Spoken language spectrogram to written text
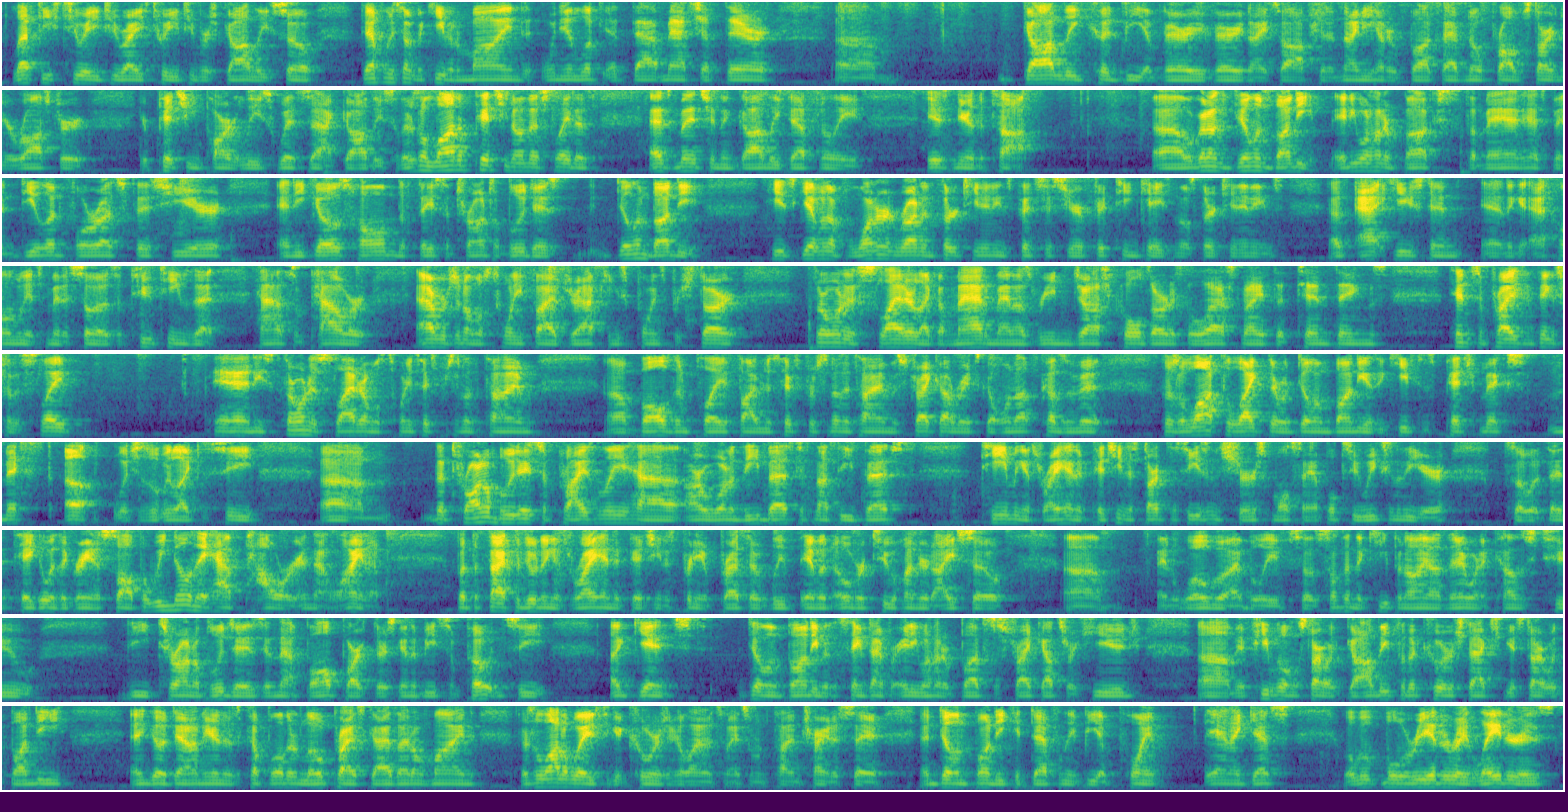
Lefties 282, righties 282 versus Godley. So definitely something to keep in mind when you look at that matchup there. Um, Godley could be a very, very nice option at 9,800 bucks. I have no problem starting your roster, your pitching part at least with Zack Godley. So there's a lot of pitching on this slate as as mentioned, and Godley definitely is near the top. Uh, we're going on to Dylan Bundy, 8,100 bucks. The man has been dealing for us this year, and he goes home to face the Toronto Blue Jays. Dylan Bundy, he's given up one run in 13 innings pitched this year, 15 Ks in those 13 innings, as at Houston and at home against Minnesota. So two teams that have some power, averaging almost 25 DraftKings points per start. Throwing his slider like a madman. I was reading Josh Cole's article last night, the 10 things, 10 surprising things for the slate and he's throwing his slider almost 26% of the time. Uh, balls in play 5 to 6% of the time. His strikeout rate's going up because of it. There's a lot to like there with Dylan Bundy as he keeps his pitch mix mixed up, which is what we like to see. Um, the Toronto Blue Jays surprisingly have, are one of the best, if not the best, team against right-handed pitching to start the season. Sure, small sample, two weeks into the year, so take it with a grain of salt. But we know they have power in that lineup. But the fact they're doing it against right-handed pitching is pretty impressive. They have an over 200 ISO um, and wOBA, I believe. So something to keep an eye on there when it comes to the Toronto Blue Jays in that ballpark. There's going to be some potency against Dylan Bundy, but at the same time, for 8,100 bucks, the strikeouts are huge. Um, if people don't start with Godley for the Coors stacks, you can start with Bundy and go down here. There's a couple other low price guys I don't mind. There's a lot of ways to get Coors in your lineup tonight. So I'm trying to say, and Dylan Bundy could definitely be a point. And I guess what we'll reiterate later is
